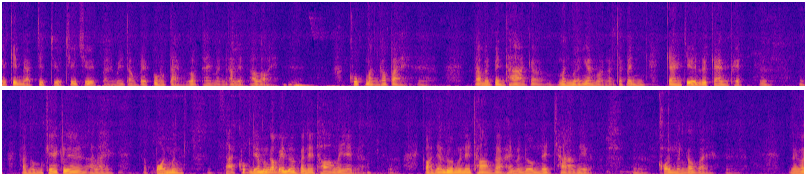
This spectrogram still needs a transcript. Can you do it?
ก็กินแบบจืดๆชืดๆไปไม่ต้องไปปรุงแต่งรสให้มันอร่อยอร่อย คุกมันเข้าไป ถ้ามันเป็นธาตุก็มันเหมือนกันหมดนะจะเป็นแกงจืดหรือแกงเผ็ดขนมเค้กหรืออะไรก็ปนมันสะคุกเดี๋ยวมันก็ไปรวมกันในท้องไม่ใช่เหรอก่อนจะรวมกันในท้องก็ ให้มันรวมในชามนี่คนมันเข้าไปแล้วก็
